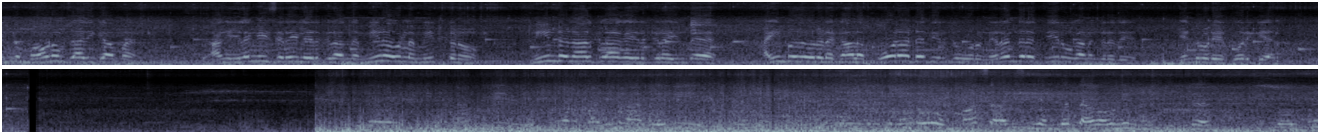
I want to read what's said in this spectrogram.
இன்னும் மௌனம் சாதிக்காமல் அங்கே இலங்கை சிறையில் இருக்கிற அந்த மீனவர்களை மீட்கணும். நீண்ட நாட்களாக இருக்கிற இந்த ஐம்பது வருட கால போராட்டத்திற்கு ஒரு நிரந்தர தீர்வு காணுங்கிறது எங்களுடைய கோரிக்கை தம்பி பதிமூணாம் தேதி ஒரு எந்த தகவலும் இல்லை இப்படி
